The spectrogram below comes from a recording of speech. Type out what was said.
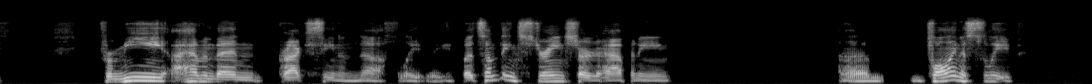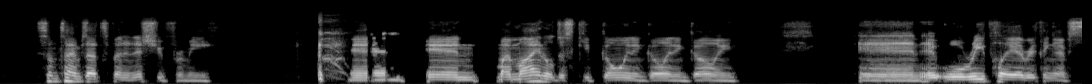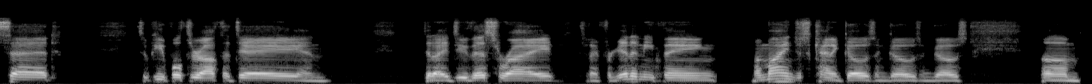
for me, I haven't been practicing enough lately, but something strange started happening. Um, falling asleep. Sometimes that's been an issue for me, and and my mind will just keep going and going and going, and it will replay everything I've said to people throughout the day. And did I do this right? Did I forget anything? My mind just kind of goes and goes and goes. Um,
